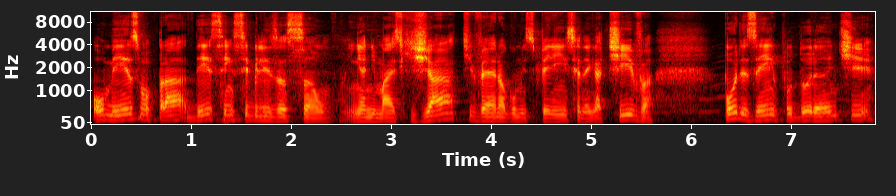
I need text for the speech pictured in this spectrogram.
ou mesmo para dessensibilização em animais que já tiveram alguma experiência negativa, por exemplo, durante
